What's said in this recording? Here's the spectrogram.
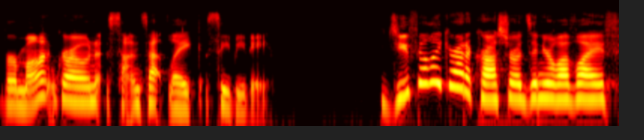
Vermont grown Sunset Lake CBD. Do you feel like you're at a crossroads in your love life?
